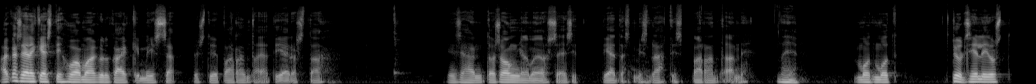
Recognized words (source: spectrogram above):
aika selkeästi huomaa kyllä kaikki, missä pystyy parantamaan ja tiedostaa. Niin sehän nyt olisi ongelma, jos ei sitten tietäisi, missä lähtisi parantaa. Niin. niin. Mut, mut, kyllä sillä just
